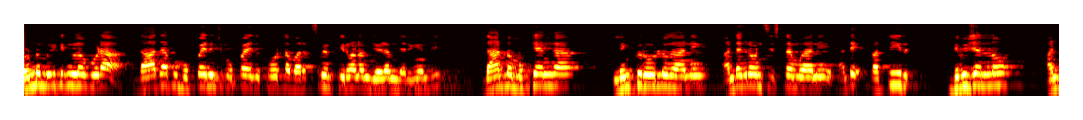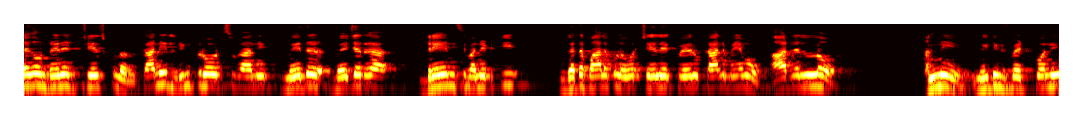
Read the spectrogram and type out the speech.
రెండు మీటింగ్లో కూడా దాదాపు ముప్పై నుంచి ముప్పై ఐదు కోట్ల వర్క్స్ మేము తీర్మానం చేయడం జరిగింది. దాంట్లో ముఖ్యంగా లింక్ రోడ్లు కానీ అండర్గ్రౌండ్ సిస్టమ్ కానీ అంటే ప్రతి డివిజన్లో అండర్గ్రౌండ్ డ్రైనేజ్ చేసుకున్నారు. కానీ లింక్ రోడ్స్ కానీ మేజర్ మేజర్గా డ్రైన్స్ ఇవన్నిటికీ గత పాలకులు ఎవరు చేయలేకపోయారు. కానీ మేము ఆరు నెలల్లో అన్ని మీటింగ్స్ పెట్టుకొని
